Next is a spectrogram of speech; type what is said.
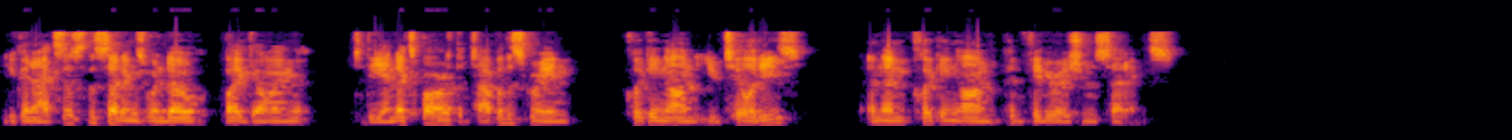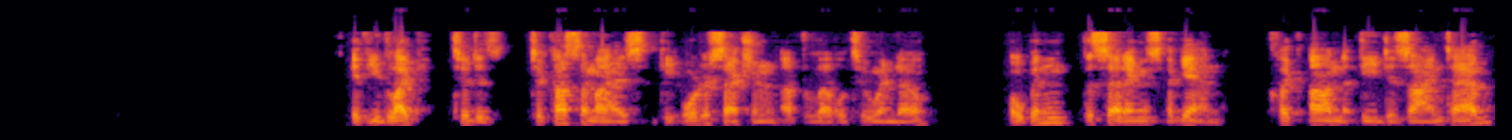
you can access the settings window by going to the index bar at the top of the screen, clicking on Utilities, and then clicking on Configuration Settings. If you'd like to, to customize the order section of the Level 2 window, open the settings again. Click on the Design tab.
